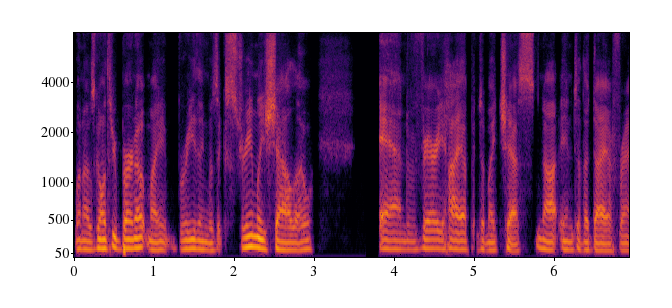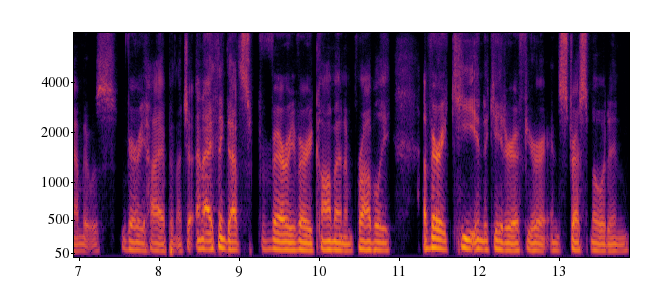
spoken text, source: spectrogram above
when I was going through burnout, my breathing was extremely shallow and very high up into my chest, not into the diaphragm. It was very high up in the chest. And I think that's very, very common and probably a very key indicator if you're in stress mode and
